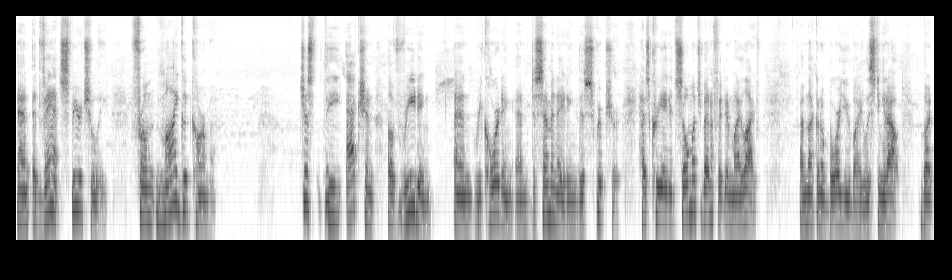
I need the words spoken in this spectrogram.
and advance spiritually from my good karma. Just the action of reading and recording and disseminating this scripture has created so much benefit in my life. I'm not going to bore you by listing it out, but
